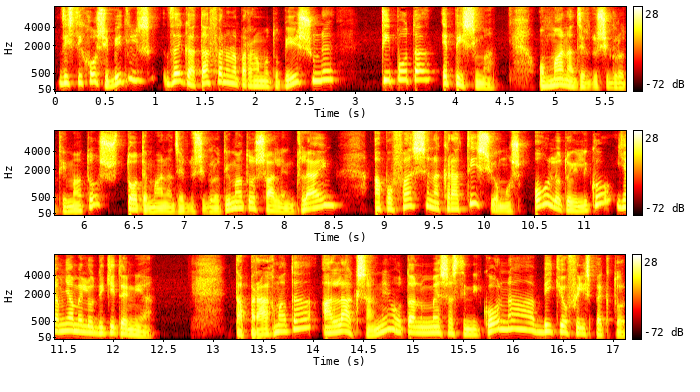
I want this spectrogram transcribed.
δυστυχώς οι Beatles δεν κατάφεραν να πραγματοποιήσουν τίποτα επίσημα. Ο μάνατζερ του συγκροτήματος, τότε μάνατζερ του συγκροτήματος, Allen Klein, αποφάσισε να κρατήσει όμως όλο το υλικό για μια μελλοντική ταινία. Τα πράγματα αλλάξανε όταν μέσα στην εικόνα μπήκε ο Phil Spector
